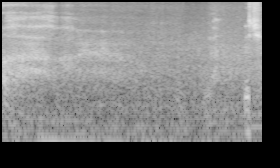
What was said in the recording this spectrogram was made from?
Ah. Geç.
